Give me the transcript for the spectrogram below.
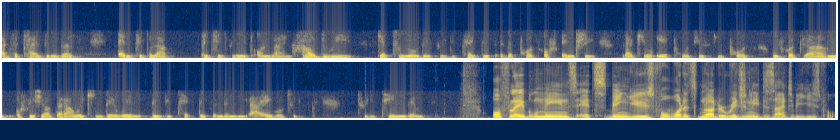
advertising this, and people are purchasing it online. How do we get to know this? We detect this at the port of entry, like your airports, your seaports. We've got um, officials that are working there when they detect this, and then we are able to to detain them. Off label means it's being used for what it's not originally designed to be used for.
